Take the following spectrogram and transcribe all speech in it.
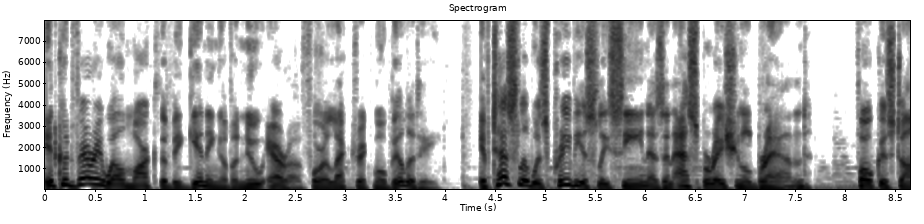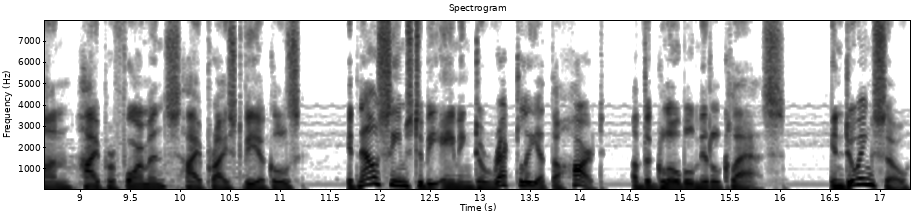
It could very well mark the beginning of a new era for electric mobility. If Tesla was previously seen as an aspirational brand, focused on high-performance, high-priced vehicles, it now seems to be aiming directly at the heart of the global middle class. In doing so,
